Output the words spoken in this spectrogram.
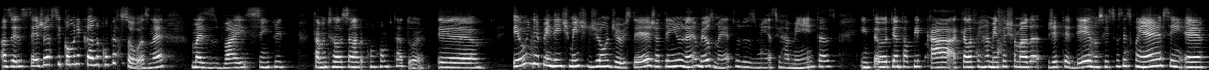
às vezes, esteja se comunicando com pessoas, né? Mas vai sempre estar tá muito relacionado com o computador. É, eu, independentemente de onde eu esteja, tenho né, meus métodos, minhas ferramentas. Então, eu tento aplicar aquela ferramenta chamada GTD. Não sei se vocês conhecem, é,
